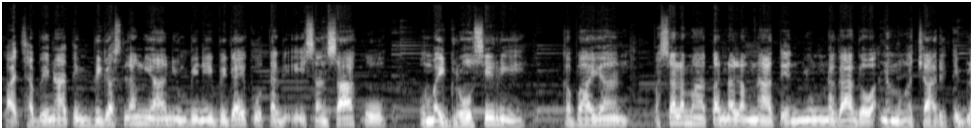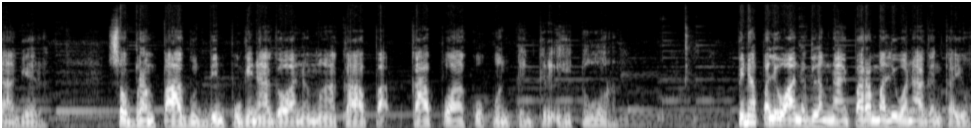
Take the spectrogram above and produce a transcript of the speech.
kahit sabihin natin bigas lang yan, yung binibigay ko tag isang sako o may grocery, kabayan, pasalamatan na lang natin yung nagagawa ng mga charity vlogger. Sobrang pagod din po ginagawa ng mga kapa, kapwa ko content creator. Pinapaliwanag lang namin para maliwanagan kayo.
